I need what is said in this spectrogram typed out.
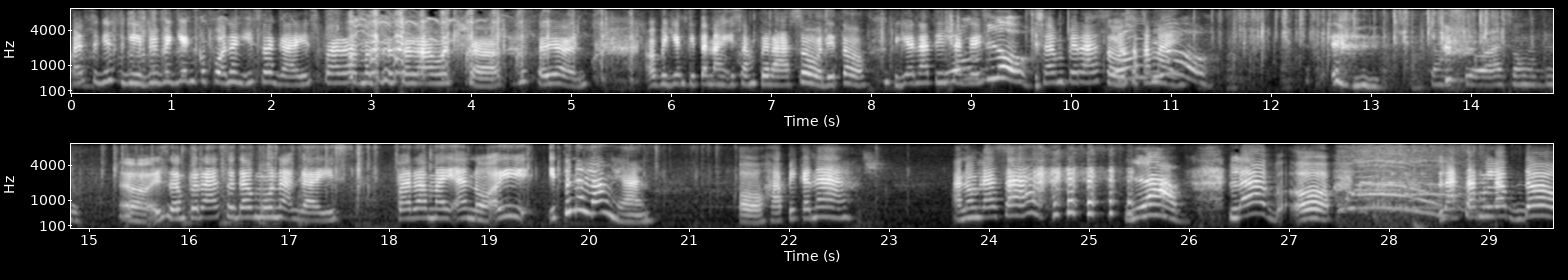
Ah, sige, sige. Bibigyan ko po ng isa, guys, para magsasalawat siya. Ayan. O, bigyan kita ng isang piraso. Dito. Bigyan natin siya, guys. Isang piraso sa kamay. Isang pirasong blue. Oh, isang piraso daw muna, guys. Para may ano. Ay, ito na lang yan. Oh, happy ka na. Anong lasa? Love. love. Oh, lasang love daw.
